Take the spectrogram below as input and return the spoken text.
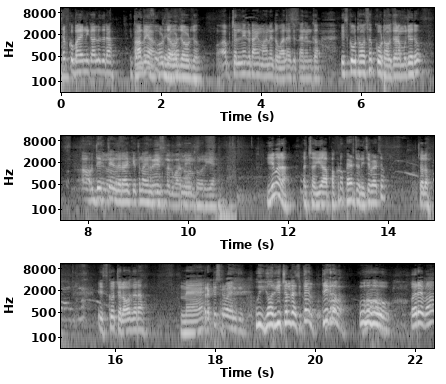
सबको बाहर निकालो जरा। हाँ भैया उठ जाओ उठ जाओ उठ जाओ। अब चलने का टाइम आने तो वाला है सिप्तान इनका। इसको उठाओ सबको उठाओ जरा मुझे दो। और देखते हैं जरा कितना इनकी रेस लगवाते हैं ग्रोथ हो रही है। ये वाला? अच्छा ये आप पकड़ो बैठ जाओ नीचे बैठ जाओ। चलो इसको चलाओ जरा। मैं प्रैक्टिस करवाए इनकी। ओए यार ये चल रहा है सिप्तान देख रहे हो? ओहो अरे वाह।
